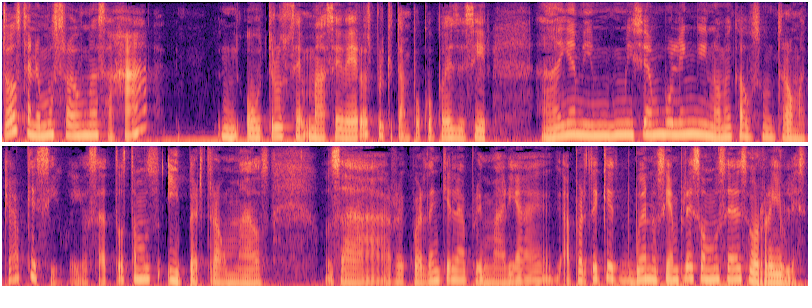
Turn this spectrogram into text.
todos tenemos traumas, ajá, otros más severos, porque tampoco puedes decir, ay, a mí me hicieron bullying y no me causó un trauma. Claro que sí, güey, o sea, todos estamos hiper traumados. O sea, recuerden que la primaria, eh, aparte que, bueno, siempre somos seres horribles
